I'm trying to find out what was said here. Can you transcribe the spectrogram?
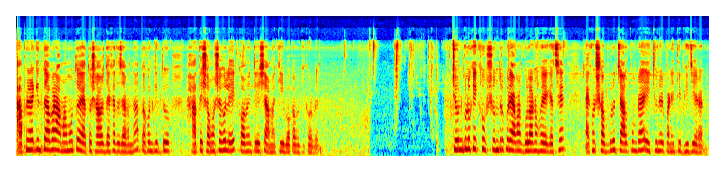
আপনারা কিন্তু আবার আমার মতো এত সাহস দেখাতে যাবেন না, তখন কিন্তু হাতে সমস্যা হলে কমেন্টে এসে আমাকেই বকাবকি করবেন। চুনগুলোকে খুব সুন্দর করে আমার গোলানো হয়ে গেছে। এখন সবগুলো চাল কুমড়া এই চুনের পানিতে ভিজিয়ে রাখব।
